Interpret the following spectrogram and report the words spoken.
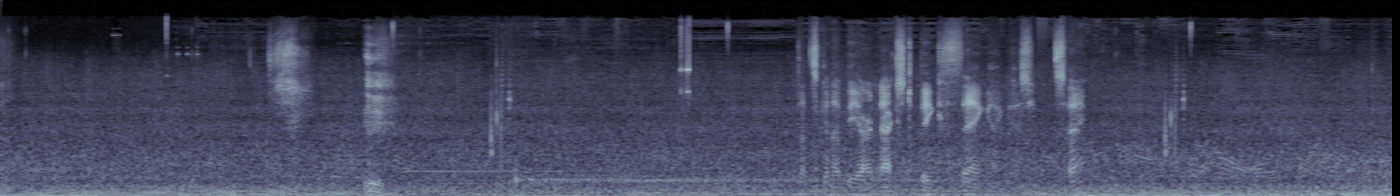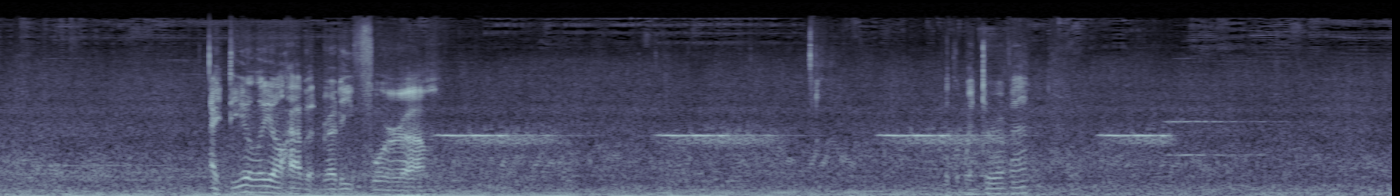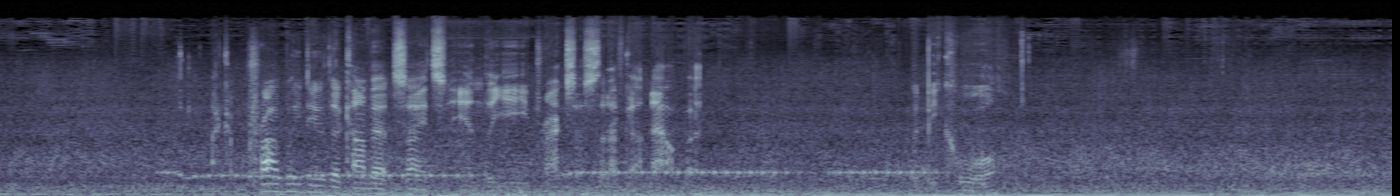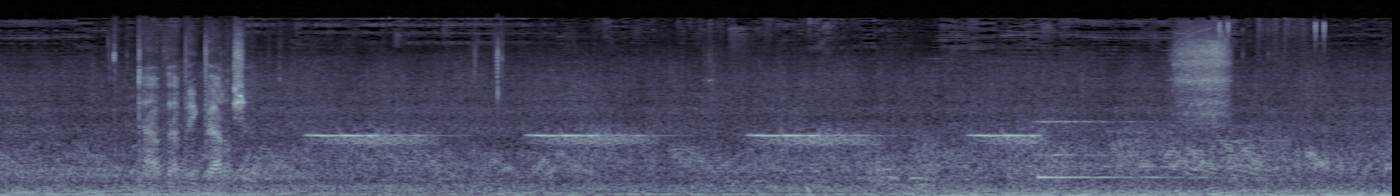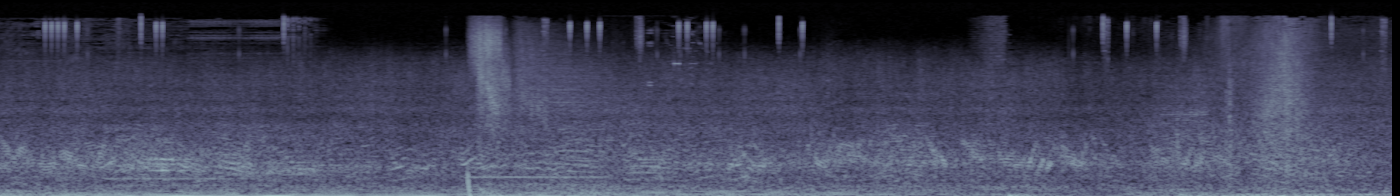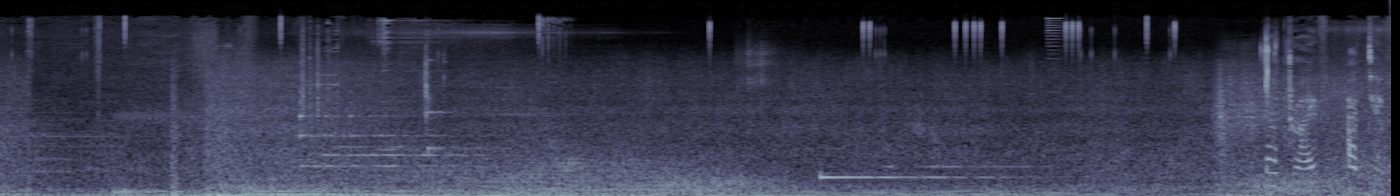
That's gonna be our next big thing, I guess you could say. Ideally, I'll have it ready for, um, for the winter event. I could probably do the combat sites in the Praxis that I've got now, but would be cool. To have that big battleship. Drive active.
